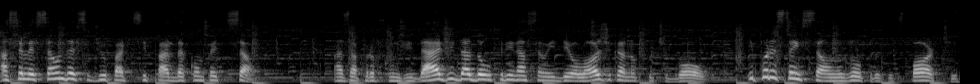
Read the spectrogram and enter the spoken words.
a seleção decidiu participar da competição mas a profundidade da doutrinação ideológica no futebol e, por extensão, nos outros esportes,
